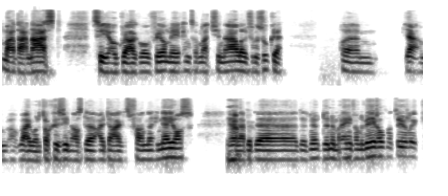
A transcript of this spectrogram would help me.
Maar daarnaast zie je ook wel gewoon veel meer internationale verzoeken. Um, ja, wij worden toch gezien als de uitdagers van Ineos. Ja. We hebben de, de, de nummer 1 van de wereld natuurlijk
